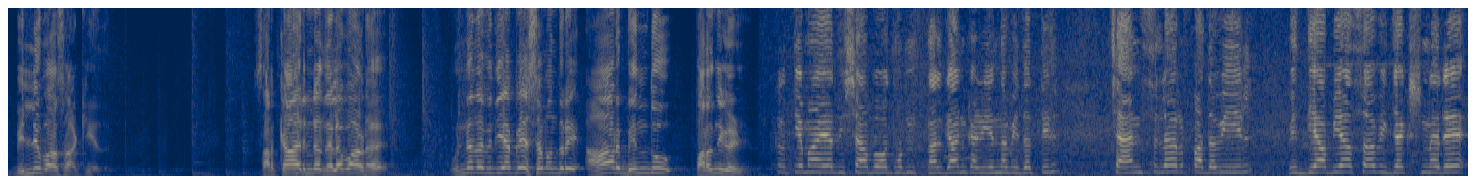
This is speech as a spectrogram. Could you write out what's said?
ബില്ല് പാസാക്കിയത്. സർക്കാരിന്റെ നിലപാട് ഉന്നത വിദ്യാഭ്യാസ മന്ത്രി ആർ ബിന്ദു പറഞ്ഞു കഴിഞ്ഞു. കൃത്യമായ ദിശാബോധം നൽകാൻ കഴിയുന്ന വിധത്തിൽ ചാൻസലർ പദവിയിൽ വിദ്യാഭ്യാസ വിചക്ഷണരെ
